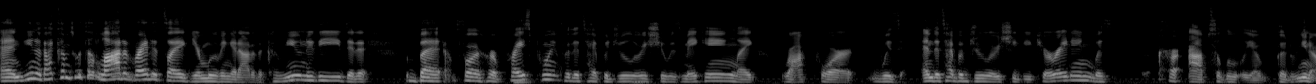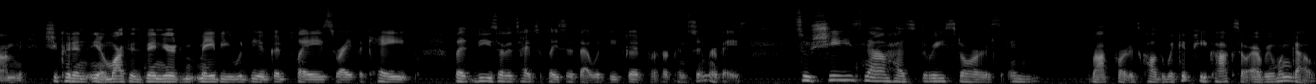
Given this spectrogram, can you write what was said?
And you know that comes with a lot of right. It's like you're moving it out of the community. Did it? But for her price point, for the type of jewelry she was making, like Rockport was, and the type of jewelry she'd be curating was her absolutely a good, you know, I mean, she couldn't, you know, Martha's Vineyard maybe would be a good place, right? The Cape, but these are the types of places that would be good for her consumer base. So she's now has three stores in Rockport. It's called the Wicked Peacock, so everyone go.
